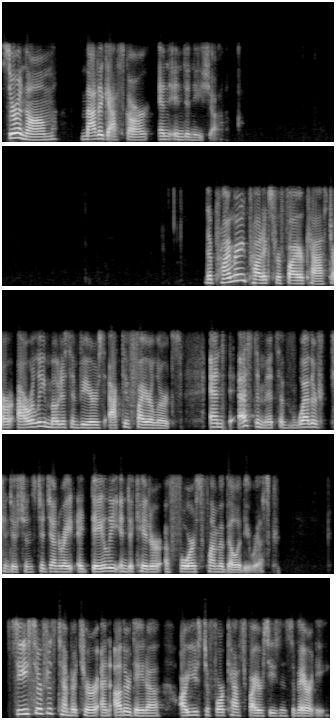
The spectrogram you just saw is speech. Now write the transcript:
Suriname, Madagascar, and Indonesia. The primary products for Firecast are hourly MODIS and VIIRS active fire alerts and estimates of weather conditions to generate a daily indicator of forest flammability risk. Sea surface temperature and other data are used to forecast fire season severity.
